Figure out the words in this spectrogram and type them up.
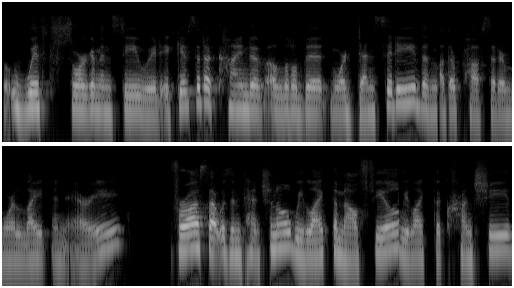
with sorghum and seaweed, it gives it a kind of a little bit more density than other puffs that are more light and airy. For us, that was intentional. We like the mouthfeel, we like the crunchy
